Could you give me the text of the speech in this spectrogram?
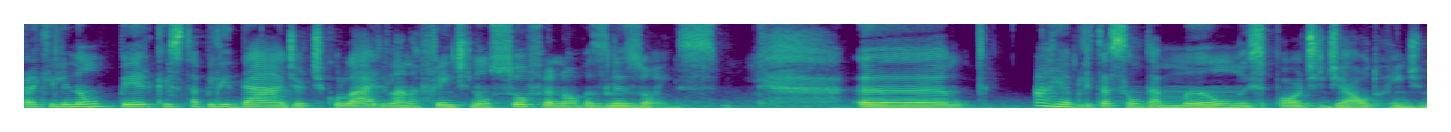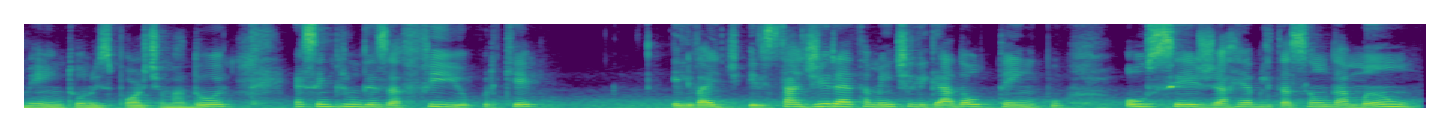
para que ele não perca estabilidade articular e lá na frente não sofra novas lesões. A reabilitação da mão no esporte de alto rendimento ou no esporte amador é sempre um desafio porque ele, vai, ele está diretamente ligado ao tempo, ou seja, a reabilitação da mão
